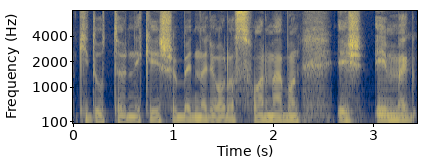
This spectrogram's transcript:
ki tud törni később egy nagyon rossz formában. És én meg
